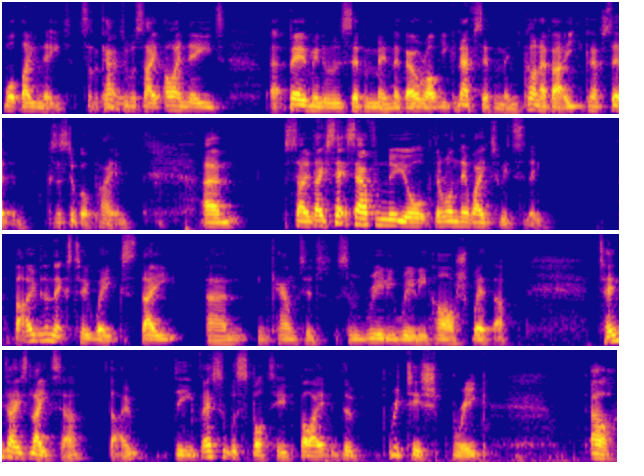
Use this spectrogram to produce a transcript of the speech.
what they need. So the captain Hmm. will say, "I need." Uh, bare minimum seven men. They go, all right, you can have seven men. You can't have eight. You can have seven because they've still got to pay them. Um, so they set sail from New York. They're on their way to Italy. But over the next two weeks, they um, encountered some really, really harsh weather. Ten days later, though, the vessel was spotted by the British brig, oh,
